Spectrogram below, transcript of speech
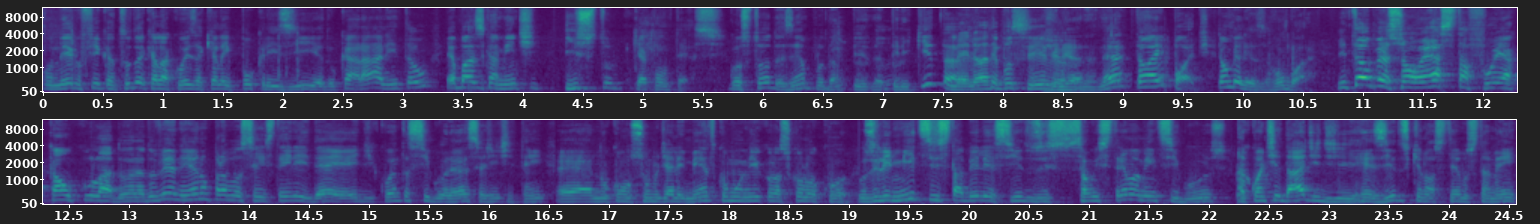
o nego fica tudo aquela coisa, aquela hipocrisia do caralho? Então, é basicamente isto que acontece. Gostou do exemplo da, da periquita? Melhor impossível. Juliana, né? Então aí pode. Então beleza, vamos embora. Então, pessoal, esta foi a calculadora do veneno para vocês terem ideia aí de quanta segurança a gente tem é, no consumo de alimentos, como o Nicolas colocou. Os limites estabelecidos são extremamente seguros. A quantidade de resíduos que nós temos também,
